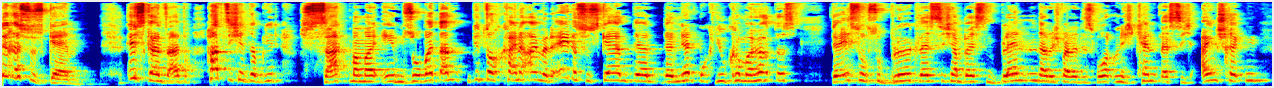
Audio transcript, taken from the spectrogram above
Der Rest ist Scam. Ist ganz einfach. Hat sich etabliert. Sagt man mal eben so, weil dann gibt's auch keine Einwände. Ey, das ist Scam. Der, der Network-Newcomer hört das. Der ist noch so blöd, lässt sich am besten blenden. Dadurch, weil er das Wort noch nicht kennt, lässt sich einschrecken.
